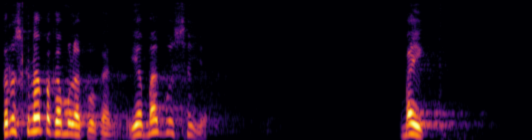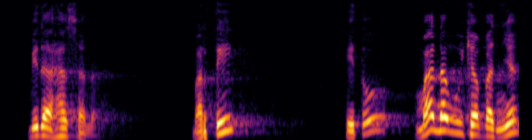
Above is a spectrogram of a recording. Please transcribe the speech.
Terus kenapa kamu lakukan? Ya bagus saja. Baik. Bida hasanah. Berarti itu mana ucapannya?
